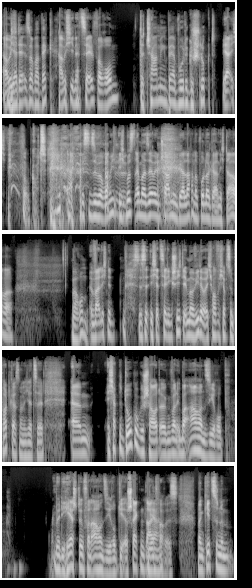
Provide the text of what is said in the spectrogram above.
ja, ich, der ist aber weg. Habe ich Ihnen erzählt, warum? Der Charming Bär wurde geschluckt. Ja, ich, oh Gott. Wissen Sie warum? Ich, ich musste einmal selber den Charming Bär lachen, obwohl er gar nicht da war. Warum? Weil ich eine, ich erzähle die Geschichte immer wieder, ich hoffe, ich habe es im Podcast noch nicht erzählt. Ähm, ich habe eine Doku geschaut irgendwann über Ahornsirup. Über die Herstellung von Ahornsirup, die erschreckend ja. einfach ist. Man geht zu einem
